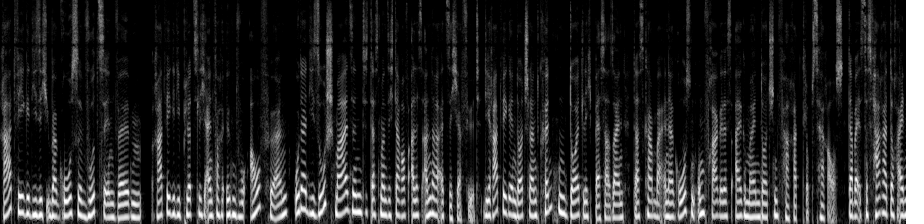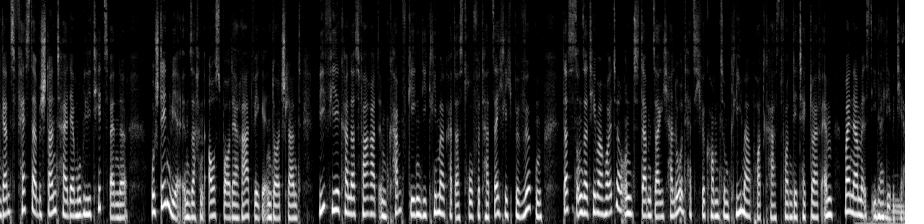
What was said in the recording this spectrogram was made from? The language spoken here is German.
Radwege, die sich über große Wurzeln wölben, Radwege, die plötzlich einfach irgendwo aufhören oder die so schmal sind, dass man sich darauf alles andere als sicher fühlt. Die Radwege in Deutschland könnten deutlich besser sein. Das kam bei einer großen Umfrage des Allgemeinen Deutschen Fahrradclubs heraus. Dabei ist das Fahrrad doch ein ganz fester Bestandteil der Mobilitätswende. Wo stehen wir in Sachen Ausbau der Radwege in Deutschland? Wie viel kann das Fahrrad im Kampf gegen die Klimakatastrophe tatsächlich bewirken? Das ist unser Thema heute und damit sage ich Hallo und herzlich willkommen zum Klimapodcast von Detektor FM. Mein Name ist Ina Lebetjew.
